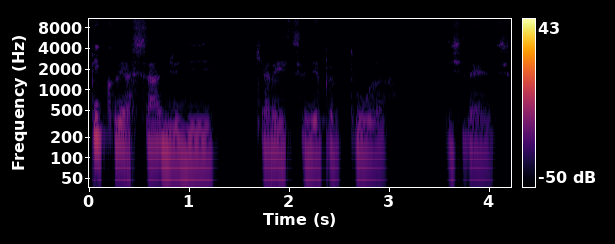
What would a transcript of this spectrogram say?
Piccoli assaggi di chiarezza, di apertura, di silenzio.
